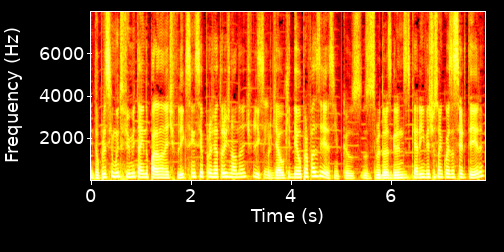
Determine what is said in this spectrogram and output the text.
Então por isso que muito filme tá indo parar na Netflix sem ser projeto original da Netflix, Sim. porque é o que deu pra fazer, assim. Porque os, os distribuidores grandes querem investir só em coisa certeira,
